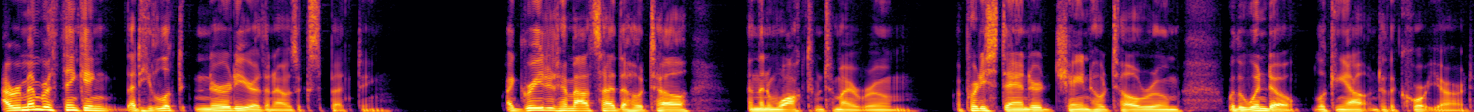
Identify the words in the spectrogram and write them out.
I remember thinking that he looked nerdier than I was expecting. I greeted him outside the hotel and then walked him to my room, a pretty standard chain hotel room with a window looking out into the courtyard.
